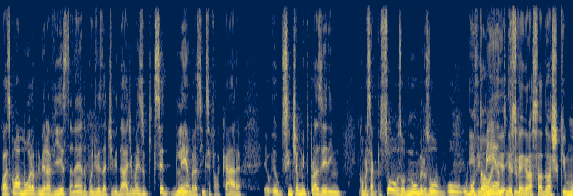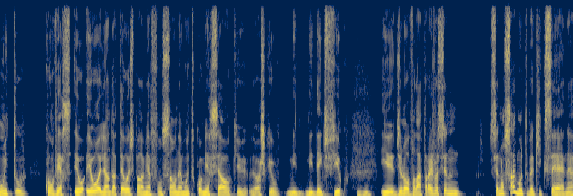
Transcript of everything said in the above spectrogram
quase com um amor à primeira vista, né? Do ponto de vista da atividade, mas o que, que você lembra, assim, que você fala, cara, eu, eu, sentia muito prazer em conversar com pessoas, ou números, ou, ou o então, movimento. Isso que é engraçado, eu acho que muito conversa eu, eu olhando até hoje pela minha função, né, muito comercial, que eu acho que eu me, me identifico. Uhum. E, de novo, lá atrás você você não sabe muito bem o que, que você é, né?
